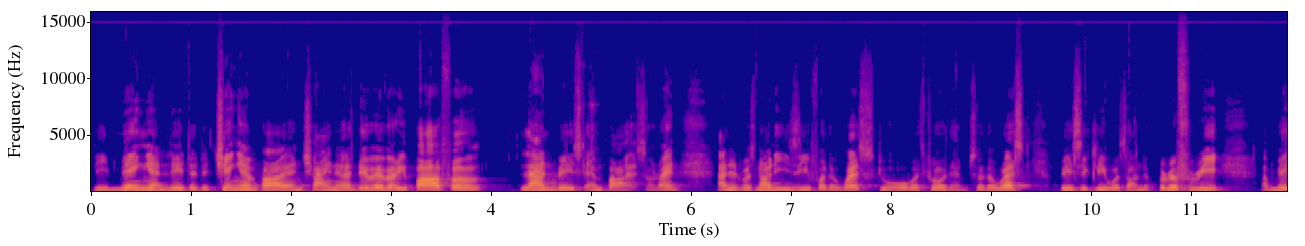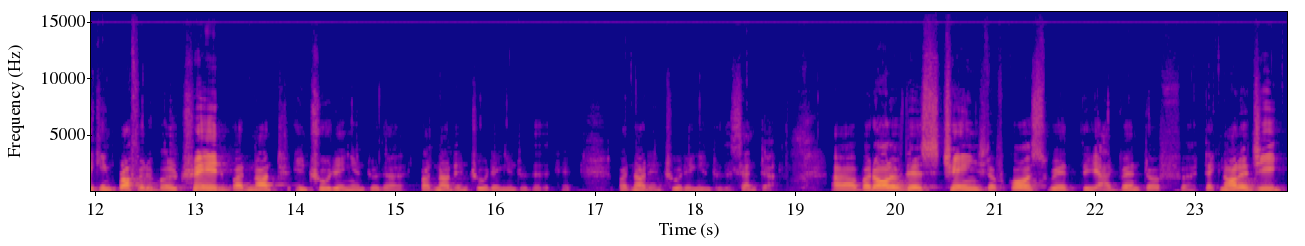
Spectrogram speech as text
the Ming and later the Qing Empire in China, they were very powerful land-based empires, all right? And it was not easy for the West to overthrow them. So the West basically was on the periphery, uh, making profitable trade, but not intruding into the, but not intruding into the, but not intruding into the center. Uh, but all of this changed, of course, with the advent of uh, technology.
